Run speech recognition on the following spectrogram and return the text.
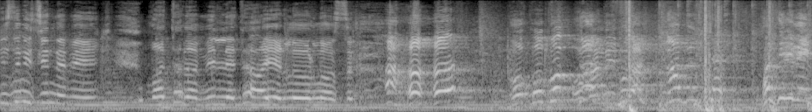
Bizim için de büyük. Vatana, millete hayırlı uğurlu olsun. hop hop hop. Değil, buradan. Ne yapıyorsun sen? Hadini bil!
